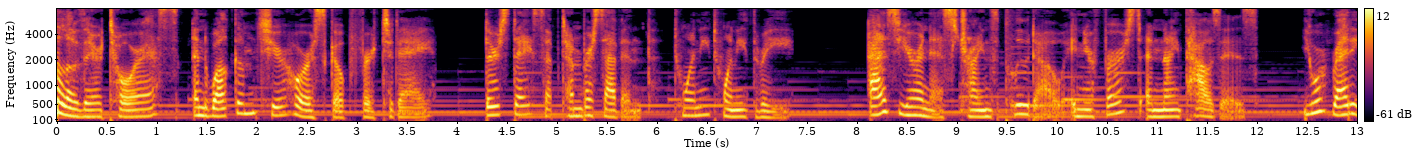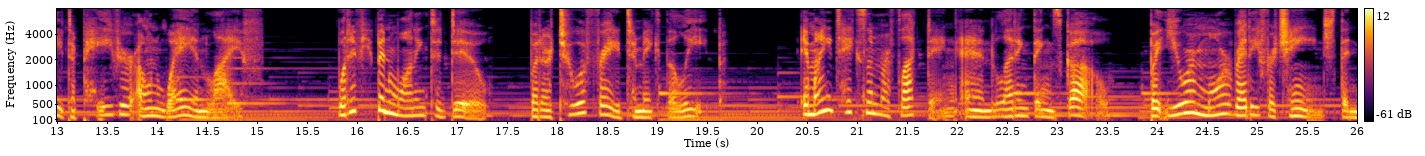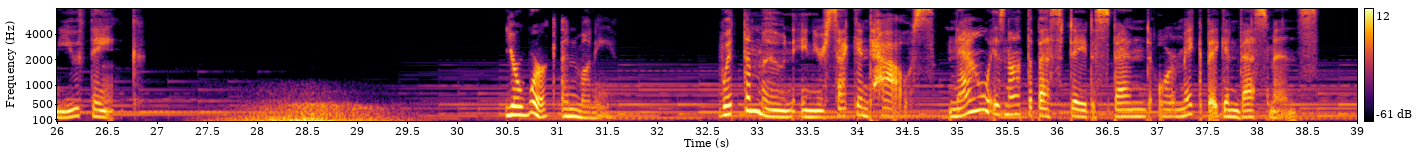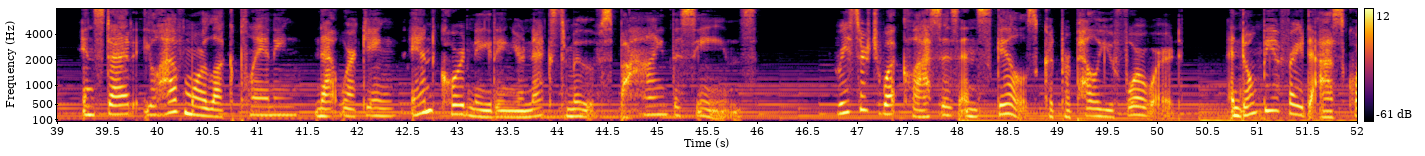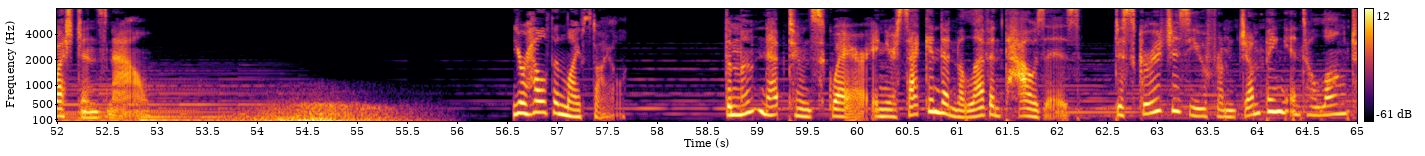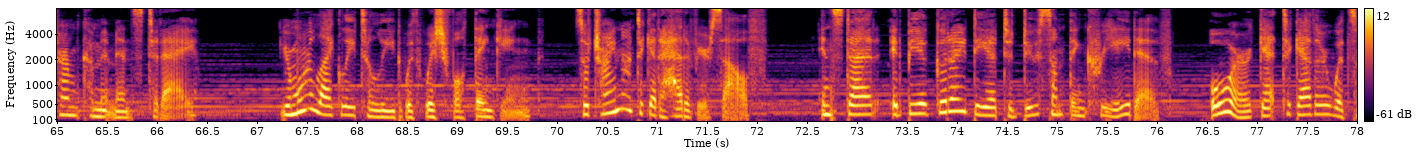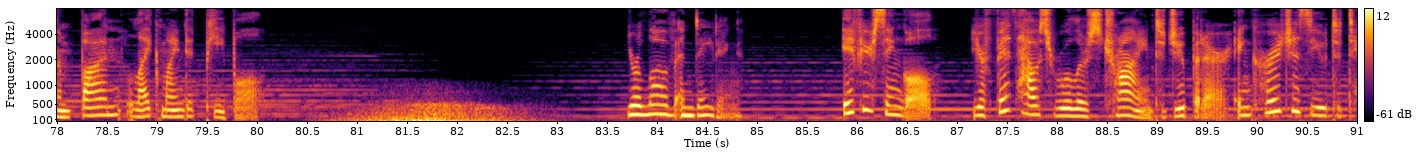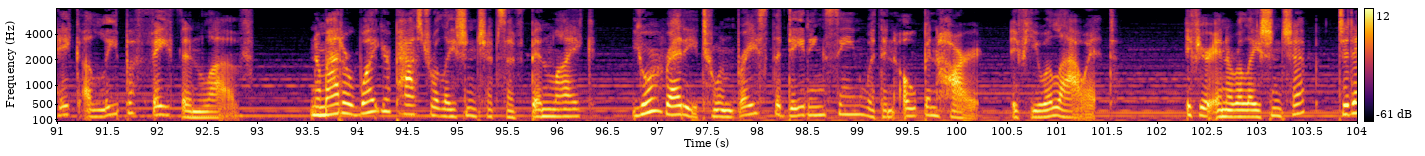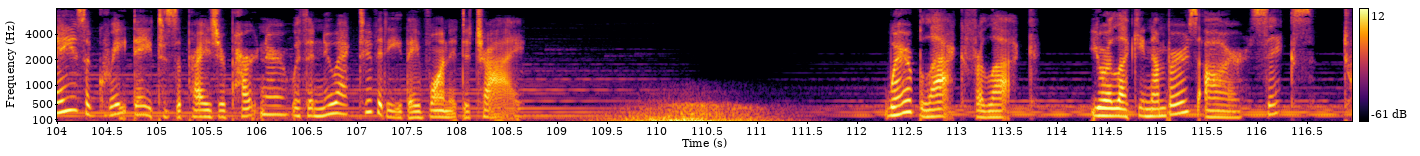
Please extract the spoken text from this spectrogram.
Hello there, Taurus, and welcome to your horoscope for today, Thursday, September 7th, 2023. As Uranus trines Pluto in your first and ninth houses, you're ready to pave your own way in life. What have you been wanting to do, but are too afraid to make the leap? It might take some reflecting and letting things go, but you are more ready for change than you think. Your work and money. With the moon in your second house, now is not the best day to spend or make big investments. Instead, you'll have more luck planning, networking, and coordinating your next moves behind the scenes. Research what classes and skills could propel you forward, and don't be afraid to ask questions now. Your health and lifestyle. The Moon Neptune square in your second and 11th houses discourages you from jumping into long term commitments today. You're more likely to lead with wishful thinking, so try not to get ahead of yourself. Instead, it'd be a good idea to do something creative or get together with some fun, like minded people. Your love and dating. If you're single, your fifth house ruler's trine to Jupiter encourages you to take a leap of faith in love. No matter what your past relationships have been like, you're ready to embrace the dating scene with an open heart if you allow it. If you're in a relationship, today is a great day to surprise your partner with a new activity they've wanted to try. Wear black for luck. Your lucky numbers are 6,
